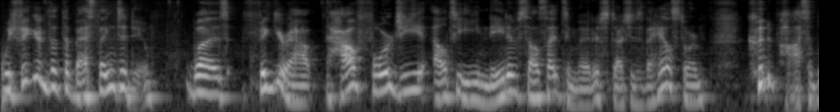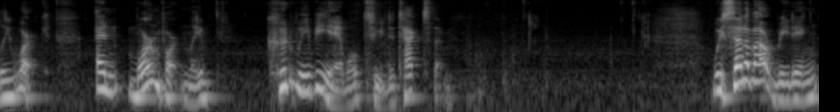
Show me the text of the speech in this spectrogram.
we figured that the best thing to do was figure out how 4G LTE native cell site simulators such as the Hailstorm could possibly work. And more importantly, could we be able to detect them? We set about reading,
